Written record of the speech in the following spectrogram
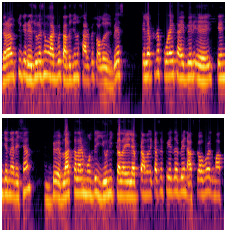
যারা হচ্ছে কি রেজুলেশন লাগবে, তাদের জন্য সার্ভিস অলওয়েজ বেস্ট এই ল্যাপটপটা কোরাই ফাইভের টেন জেনারেশন ব্ল্যাক কালারের মধ্যে ইউনিক কালার এই ল্যাপটপ আমাদের কাছে পেয়ে যাবেন, আজকে অফার মাত্র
